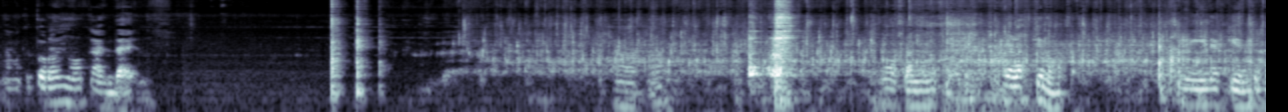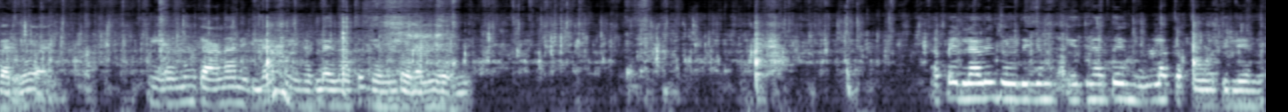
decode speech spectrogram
നമുക്ക് തുറന്ന് നോക്കാം എന്തായിരുന്നു നോക്കാം നമുക്ക് ഇളക്കി നോക്കാം മീനൊക്കെ എന്ത് പരുവമായിരുന്നു മീനൊന്നും കാണാനില്ല. മീനെല്ലാം ഇതിനകത്ത് വെന്തുടങ്ങി കഴിഞ്ഞു അപ്പം എല്ലാവരും ചോദിക്കും ഇതിനകത്ത് മുള്ളൊക്കെ പോകത്തില്ലേന്ന്.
